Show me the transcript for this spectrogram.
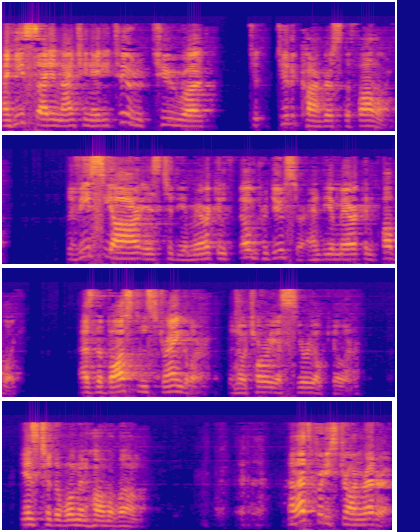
And he said in 1982 to, uh, to, to the Congress the following The VCR is to the American film producer and the American public as the Boston Strangler, the notorious serial killer, is to the woman home alone. Now that's pretty strong rhetoric.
